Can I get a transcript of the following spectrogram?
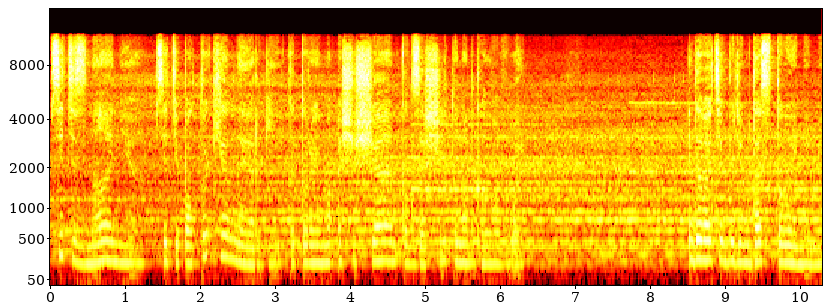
Все эти знания, все эти потоки энергии, которые мы ощущаем как защиту над головой – и давайте будем достойными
